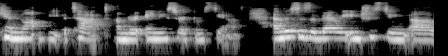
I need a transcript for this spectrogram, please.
cannot be attacked under any circumstance. And this is a very interesting uh,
